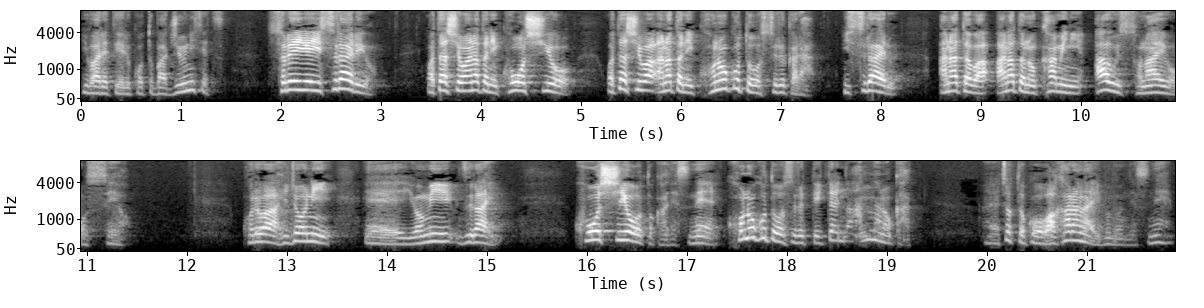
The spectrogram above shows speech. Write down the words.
言われている言葉12節。それゆえイスラエルよ。私はあなたにこうしよう。私はあなたにこのことをするから。イスラエルあなたはあなたの神に合う備えをせよ。これは非常に、えー、読みづらい。こうしようとかですね。このことをするって一体何なのか。ちょっとこう分からない部分ですね。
